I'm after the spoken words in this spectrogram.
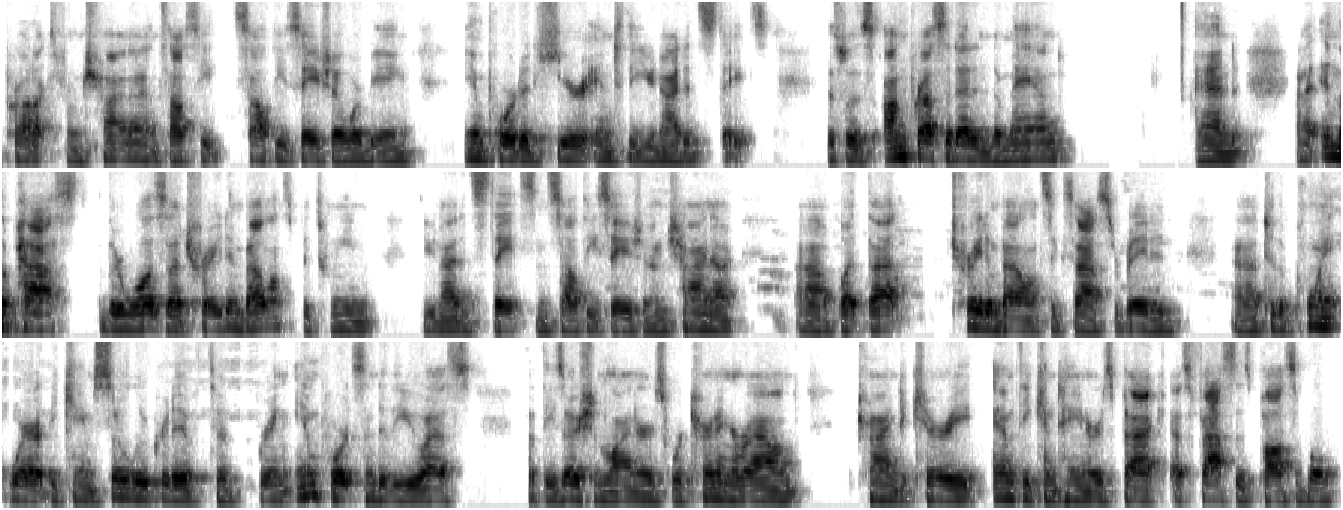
products from China and South, Southeast Asia were being imported here into the United States. This was unprecedented demand, and uh, in the past there was a trade imbalance between the United States and Southeast Asia and China, uh, but that trade imbalance exacerbated uh, to the point where it became so lucrative to bring imports into the US that these ocean liners were turning around trying to carry empty containers back as fast as possible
